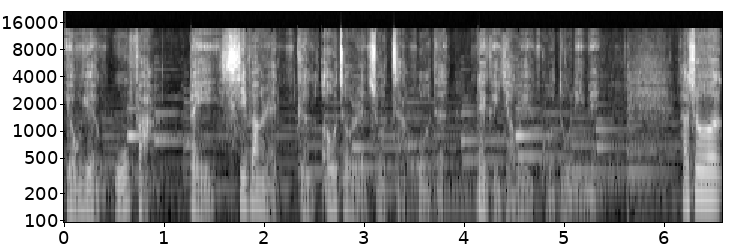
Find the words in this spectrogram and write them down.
永远无法被西方人跟欧洲人所掌握的那个遥远国度里面。他说，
